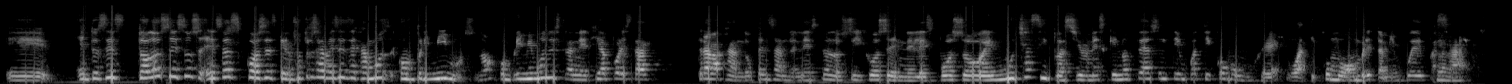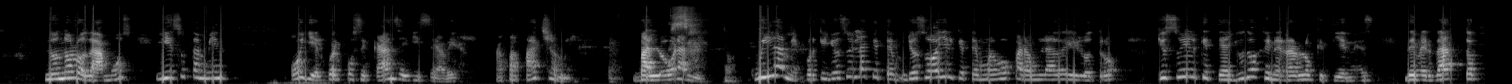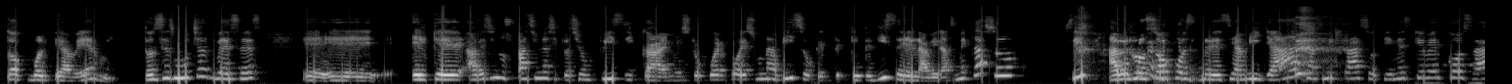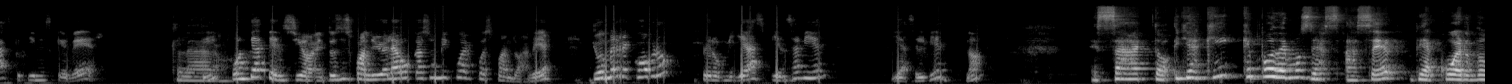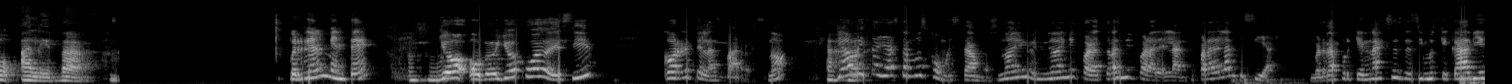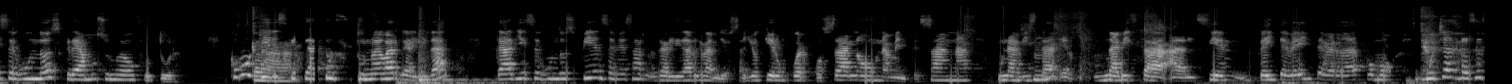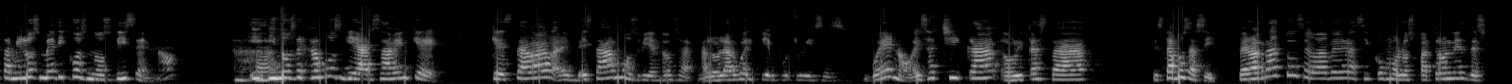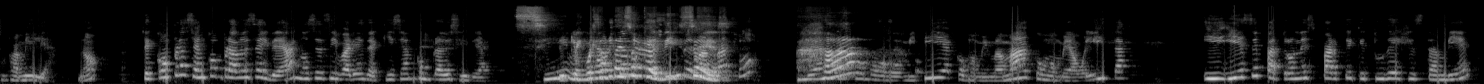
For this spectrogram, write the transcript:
Eh, entonces, todas esas cosas que nosotros a veces dejamos, comprimimos, ¿no? Comprimimos nuestra energía por estar trabajando, pensando en esto, en los hijos, en el esposo, en muchas situaciones que no te das el tiempo a ti como mujer o a ti como hombre también puede pasar. No nos lo damos y eso también, oye, el cuerpo se cansa y dice, a ver, apapáchame, valórame, cuídame, porque yo soy la que te, yo soy el que te muevo para un lado y el otro, yo soy el que te ayudo a generar lo que tienes de verdad, toc, toc, voltea a verme. Entonces, muchas veces, eh, el que a veces nos pase una situación física en nuestro cuerpo es un aviso que te, que te dice, la ver, hazme caso, ¿sí? A ver los ojos, me decía a mí, ya, hazme caso, tienes que ver cosas que tienes que ver. Claro. Ponte atención. Entonces, cuando yo le hago caso a mi cuerpo, es cuando, a ver, yo me recobro, pero mi jazz piensa bien y hace el bien, ¿no? Exacto. ¿Y aquí qué podemos hacer de acuerdo a la edad? Pues realmente, yo, o yo puedo decir, córrete las barras, ¿no? Ya ahorita ya estamos como estamos, no hay, no hay ni para atrás ni para adelante. Para adelante sí hay, ¿verdad? Porque en Access decimos que cada 10 segundos creamos un nuevo futuro. ¿Cómo quieres que sea tu, tu nueva realidad? Cada 10 segundos piensa en esa realidad grandiosa. Yo quiero un cuerpo sano, una mente sana, una vista, una vista al 100, 2020, ¿verdad? Como muchas veces también los médicos nos dicen, ¿no? Y, nos dejamos guiar, ¿saben que que estaba, eh, estábamos viendo, o sea, a lo largo del tiempo tú dices, bueno, esa chica ahorita está, estamos así, pero al rato se va a ver así como los patrones de su familia, ¿no? ¿Te compras, se han comprado esa idea? No sé si varias de aquí se han comprado esa idea. Sí, me pues, encanta eso que dices. Como mi tía, como mi mamá, como mi abuelita. Y, ese patrón es parte que tú dejes también,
